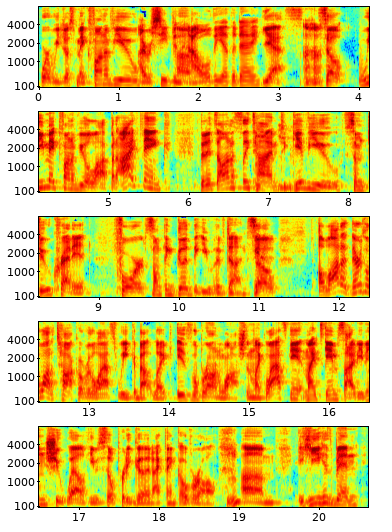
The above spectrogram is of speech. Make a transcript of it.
where we just make fun of you. I received an Um, owl the other day. Yes. Uh-huh. So we make fun of you a lot, but I think that it's honestly time to give you some due credit for something good that you have done. So a lot of there's a lot of talk over the last week about like is LeBron washed and like last game, night's game aside he didn't shoot well he was still pretty good I think overall Mm-hmm. um, he has been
